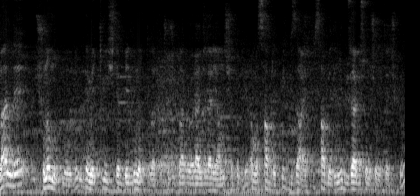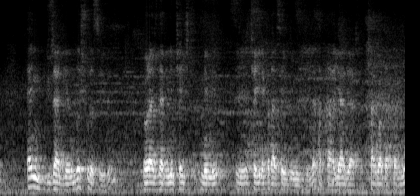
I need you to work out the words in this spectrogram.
Ben de şuna mutlu oldum. Demek ki işte belli noktalarda çocuklar, öğrenciler yanlış yapabilir ama sabretmek bize aittir. Sabredince güzel bir sonuç ortaya çıkıyor. En güzel yanı da şurasıydı. Öğrenciler benim çay içmemi, e, çayı ne kadar sevdiğimi bilirler. Hatta yer yer çay bardaklarını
